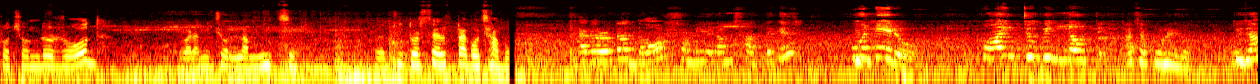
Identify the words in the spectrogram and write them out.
প্রচণ্ড রোদ। এবার আমি চললাম নিচে। এবার জুতোর সেলফটা গোছাবো। এগারোটা দশ আমি এলাম সাত থেকে। পনেরো। পয়েন্ট টু বি নোটে আচ্ছা পনেরো। তুই যা।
